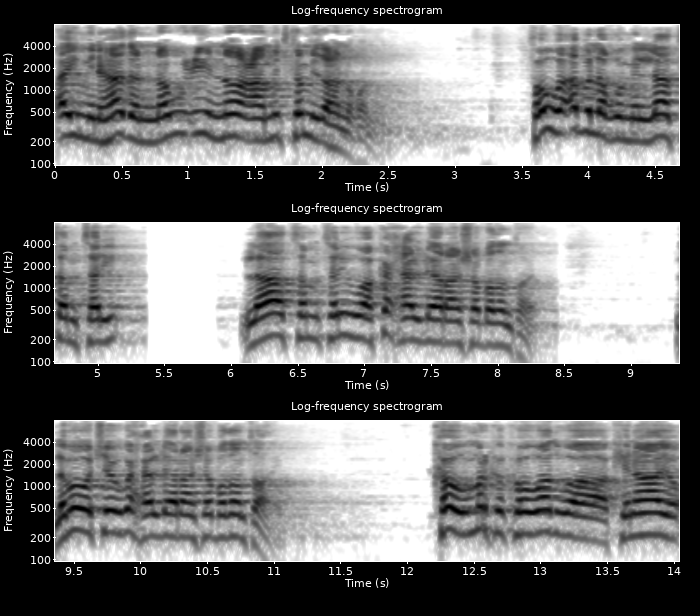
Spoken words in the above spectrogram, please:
ay min hada annawci nooca mid ka mida ha noqon. Fa huwa ablagu min laa tamtari. Laa tamtari waa ka xeel dheeraansho badan tahay. Laba wajay uga xeel dheeraansho badan tahay. Kow marka koowaad waa kinaayo.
